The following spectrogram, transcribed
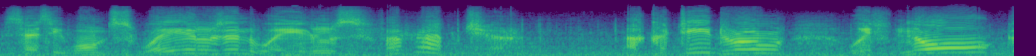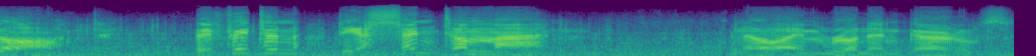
says he wants Wales and Wales for rapture. A cathedral with no God, befitting the ascent of man. Now I'm running girls,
